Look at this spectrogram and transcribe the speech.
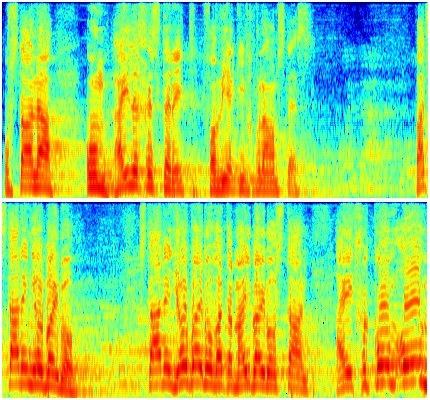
Of staan daar om heiliges te red van wie ek die vernaamste is. Wat staan in jou Bybel? Staan in jou Bybel wat in my Bybel staan. Hy het gekom om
